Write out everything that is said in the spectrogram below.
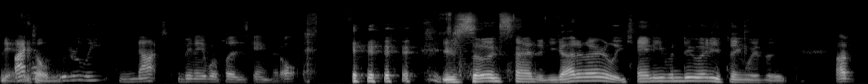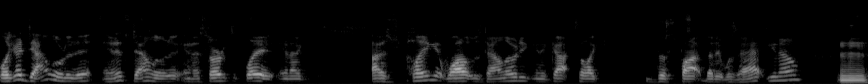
Yeah, I have told literally not been able to play this game at all. You're so excited. You got it early. Can't even do anything with it. I like I downloaded it and it's downloaded and I started to play it and I I was playing it while it was downloading and it got to like the spot that it was at, you know, Mhm.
